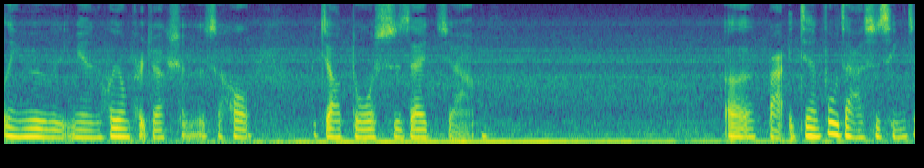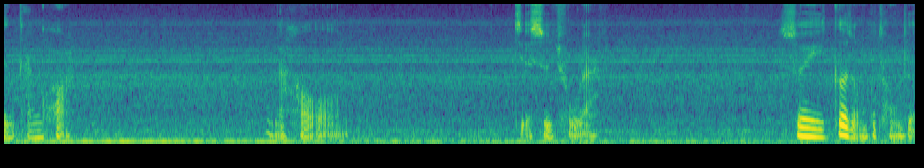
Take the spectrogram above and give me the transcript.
领域里面，会用 projection 的时候，比较多是在讲，呃，把一件复杂的事情简单化，然后解释出来。所以各种不同的，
